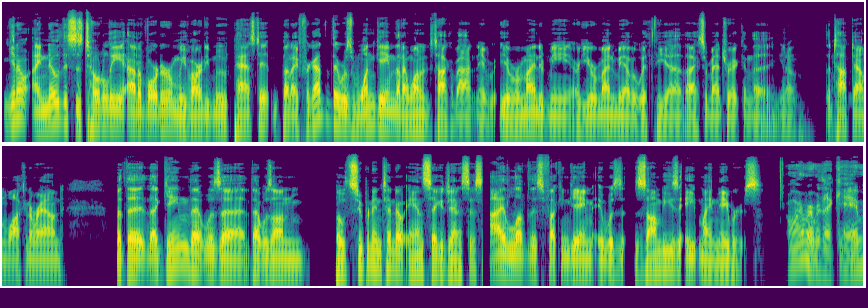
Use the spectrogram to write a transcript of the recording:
You know, I know this is totally out of order and we've already moved past it, but I forgot that there was one game that I wanted to talk about, and it, it reminded me, or you reminded me of it with the uh, the isometric and the you know the top down walking around. But the the game that was uh that was on both Super Nintendo and Sega Genesis. I love this fucking game. It was Zombies Ate My Neighbors. Oh, I remember that game.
